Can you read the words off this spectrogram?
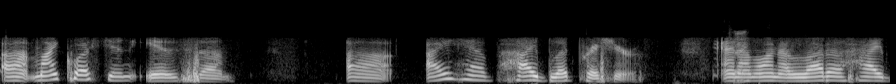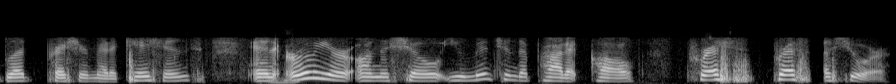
Uh, my question is um, uh, I have high blood pressure, and I'm on a lot of high blood pressure medications. And earlier on the show, you mentioned a product called Press Press Assure.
